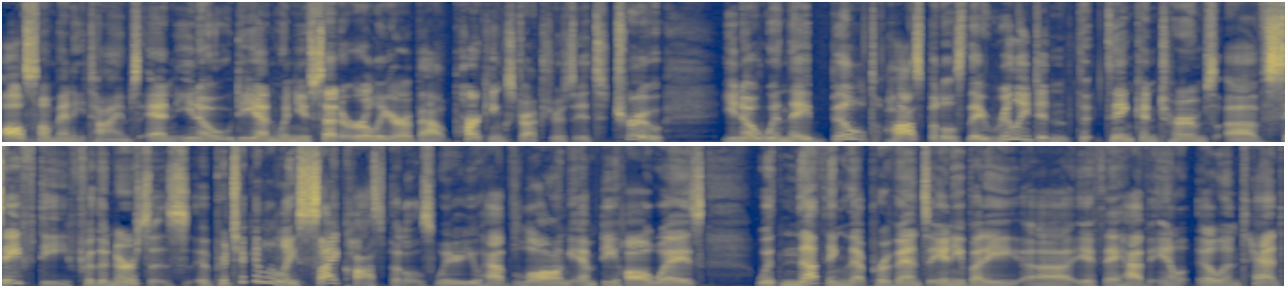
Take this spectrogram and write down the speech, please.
also many times. And you know, Deanne, when you said earlier about parking structures, it's true you know, when they built hospitals, they really didn't th- think in terms of safety for the nurses, uh, particularly psych hospitals, where you have long, empty hallways with nothing that prevents anybody uh, if they have Ill-, Ill intent.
